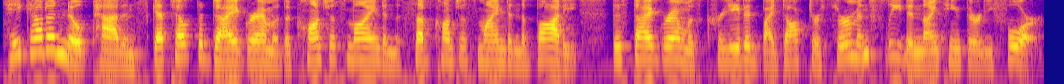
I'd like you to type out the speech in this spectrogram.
Take out a notepad and sketch out the diagram of the conscious mind and the subconscious mind and the body. This diagram was created by Dr. Thurman Fleet in 1934,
